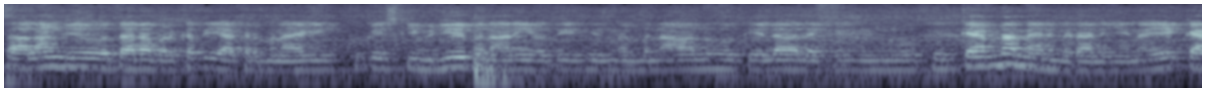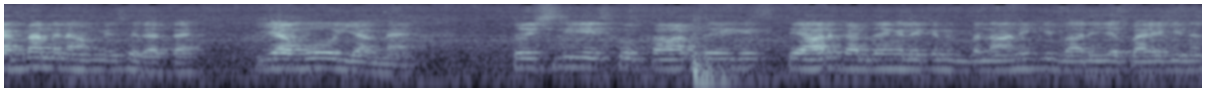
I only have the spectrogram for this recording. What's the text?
सालन जो तारा बरकत ही आकर बनाएगी, क्योंकि इसकी वीडियो बनानी होती है मैं बना लूँ अकेला, लेकिन वो फिर कैमरा मैन मेरा नहीं है ना, ये कैमरा मैन हम में से रहता है, या वो या मैं। तो इसलिए इसको काट देंगे, तैयार कर देंगे, लेकिन बनाने की बारी जब आएगी ना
